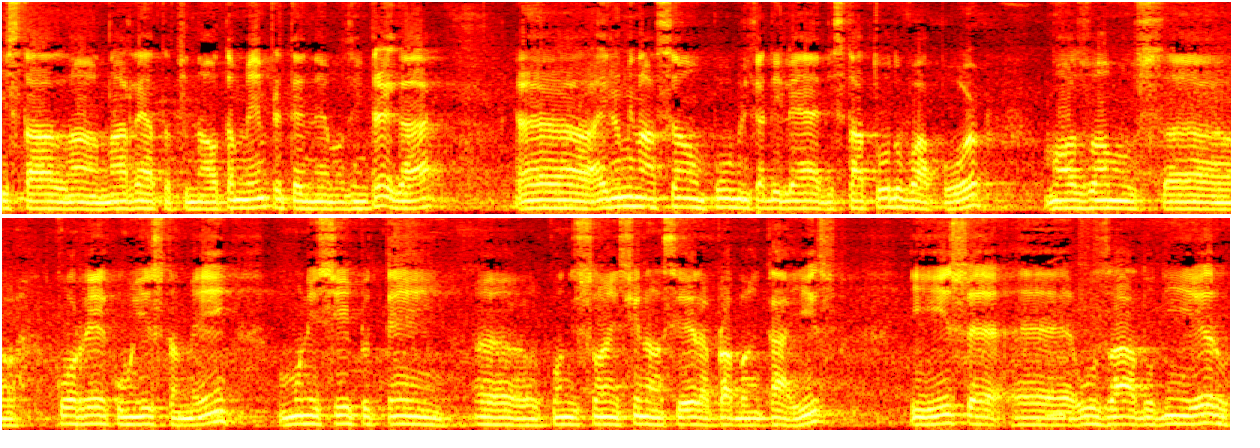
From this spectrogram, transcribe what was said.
está na, na reta final também, pretendemos entregar. Uh, a iluminação pública de LED está todo vapor, nós vamos uh, correr com isso também. O município tem uh, condições financeiras para bancar isso, e isso é, é, usado o dinheiro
